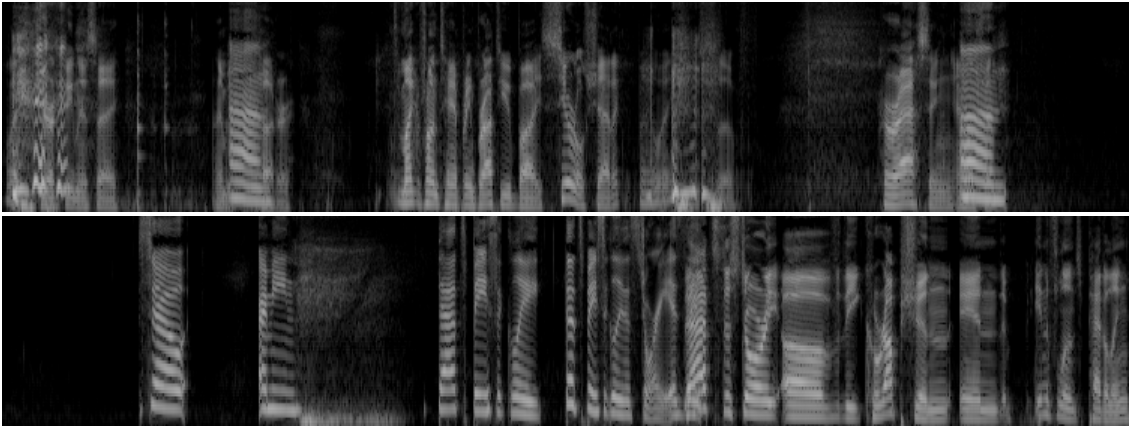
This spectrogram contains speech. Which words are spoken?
What a jerk thing to say. I'm in Um, Qatar. It's microphone tampering brought to you by Cyril Shattuck, by the way. Uh, harassing. Al Um, so, I mean, that's basically that's basically the story. Is that That's the story of the corruption and influence peddling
